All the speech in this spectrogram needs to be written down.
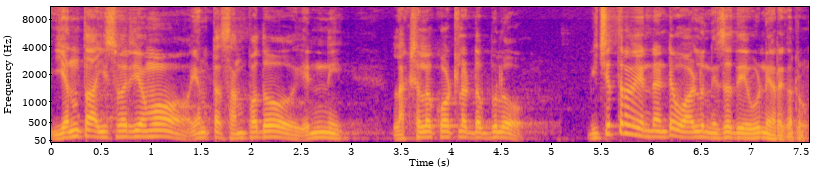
ఎంత ఐశ్వర్యమో ఎంత సంపదో ఎన్ని లక్షల కోట్ల డబ్బులో. విచిత్రం ఏంటంటే వాళ్ళు నిజదేవుడిని ఎరగరు.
